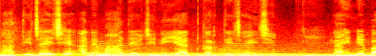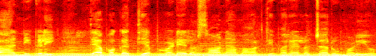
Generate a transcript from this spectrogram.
નાહતી જાય છે અને મહાદેવજીને યાદ કરતી જાય છે. નાહીને બહાર નીકળી ત્યાં પગથિયા પડેલો સોના મહોરથી ભરેલો ચરુ મળ્યો.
